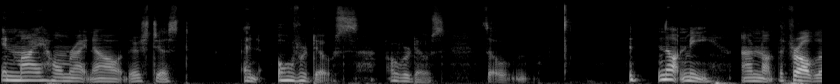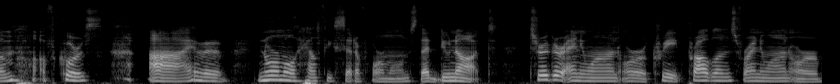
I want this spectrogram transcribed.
In my home right now, there's just an overdose. Overdose. So, not me. I'm not the problem, of course. Uh, I have a normal, healthy set of hormones that do not trigger anyone or create problems for anyone or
